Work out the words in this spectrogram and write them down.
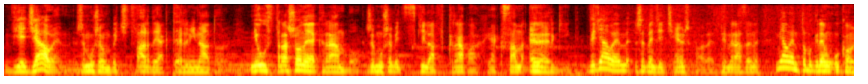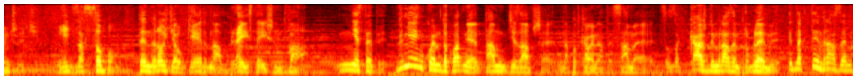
Wiedziałem, że muszę być twardy jak Terminator, nieustraszony jak Rambo, że muszę mieć skilla w krapach jak sam Energik. Wiedziałem, że będzie ciężko, ale tym razem miałem tą grę ukończyć. Mieć za sobą ten rozdział gier na PlayStation 2. Niestety, wymiękłem dokładnie tam, gdzie zawsze. Napotkałem na te same, co za każdym razem problemy. Jednak tym razem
